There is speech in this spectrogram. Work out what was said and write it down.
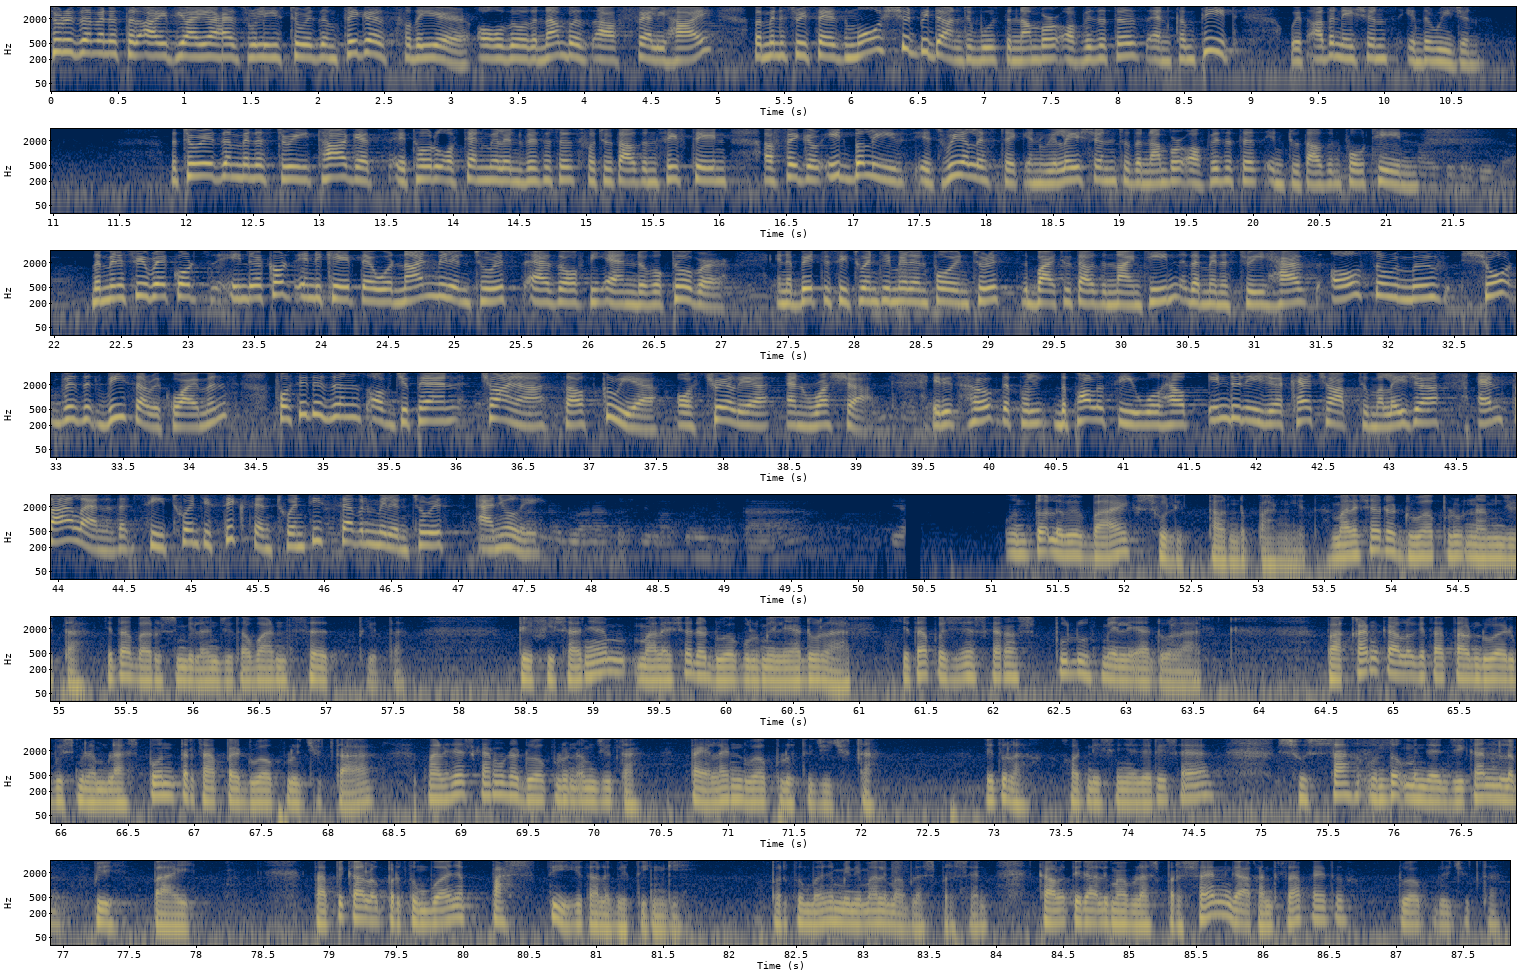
Tourism Minister Arief Yahya has released tourism figures for the year. Although the numbers are fairly high, the ministry says more should be done to boost the number of visitors and compete with other nations in the region. The Tourism Ministry targets a total of 10 million visitors for 2015, a figure it believes is realistic in relation to the number of visitors in 2014. The ministry records, records indicate there were 9 million tourists as of the end of October. In a bid to see 20 million foreign tourists by 2019, the ministry has also removed short visit visa requirements for citizens of Japan, China, South Korea, Australia and Russia. It is hoped that the policy will help Indonesia catch up to Malaysia and Thailand that see 26 and 27 million tourists annually. Untuk lebih baik sulit tahun depan gitu. Malaysia udah 26 juta, kita baru 9 juta one third kita. Devisanya Malaysia udah 20 miliar dolar. Kita posisinya sekarang 10 miliar dolar. Bahkan kalau kita tahun 2019 pun tercapai 20 juta, Malaysia sekarang udah 26 juta, Thailand 27 juta. Itulah kondisinya. Jadi saya susah untuk menjanjikan lebih baik. Tapi kalau pertumbuhannya pasti kita lebih tinggi. Pertumbuhannya minimal 15%. Kalau tidak 15% nggak akan tercapai itu 20 juta.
